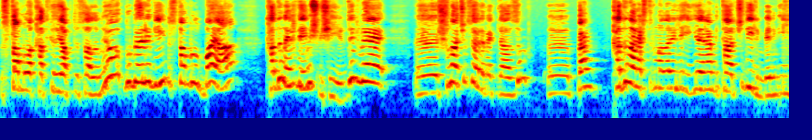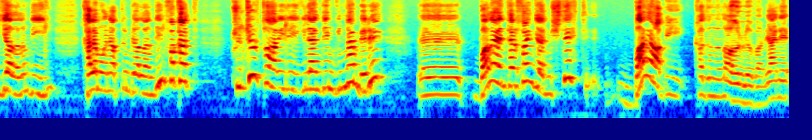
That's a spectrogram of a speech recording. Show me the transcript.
İstanbul'a katkı yaptığı sağlanıyor. Bu böyle değil. İstanbul bayağı kadın eli değmiş bir şehirdir ve e, şunu açık söylemek lazım. E, ben kadın araştırmalarıyla ilgilenen bir tarihçi değilim. Benim ilgi alanım değil. Kalem oynattığım bir alan değil. Fakat kültür tarihiyle ilgilendiğim günden beri e, bana enteresan gelmişti. Bayağı bir kadının ağırlığı var. Yani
